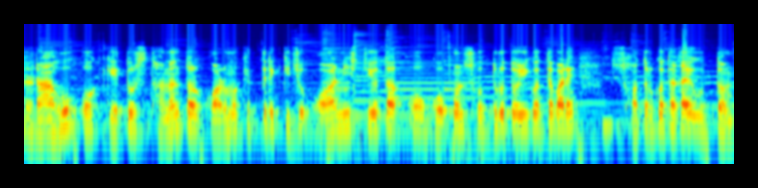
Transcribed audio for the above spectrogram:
রাহু ও কেতুর স্থানান্তর কর্মক্ষেত্রে কিছু অনিশ্চয়তা ও গোপন শত্রু তৈরি করতে পারে। সতর্ক থাকাই উত্তম।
